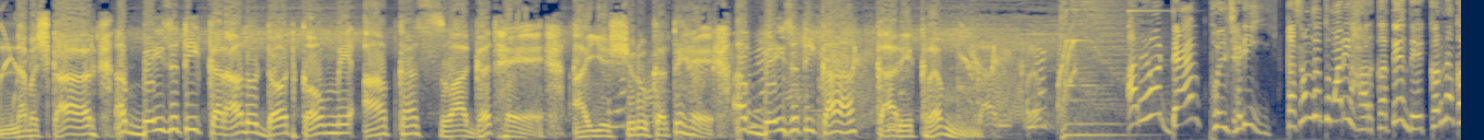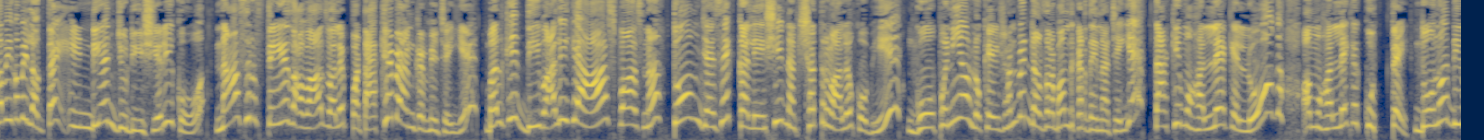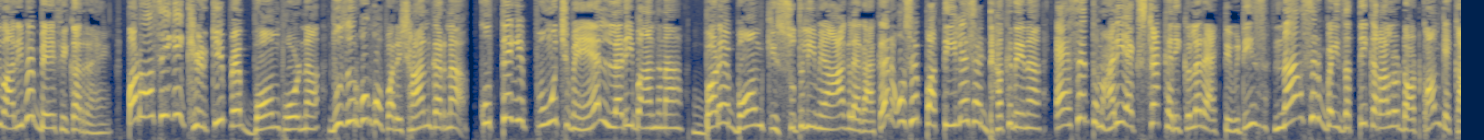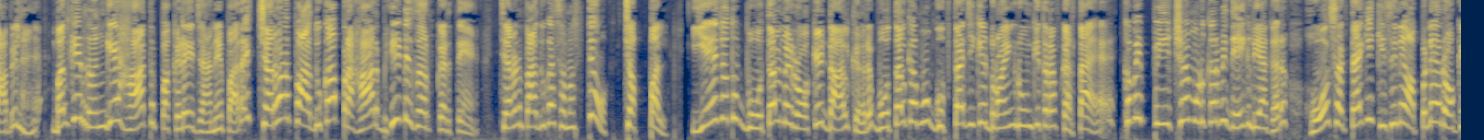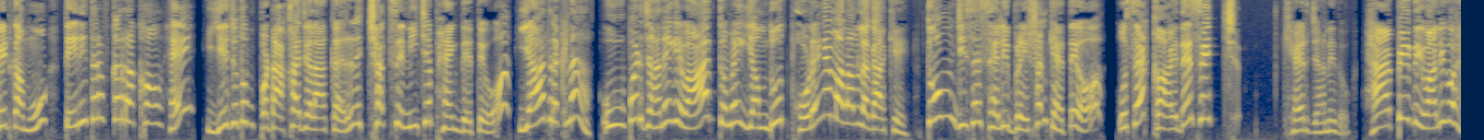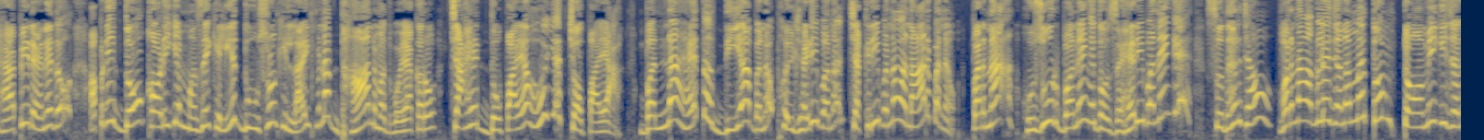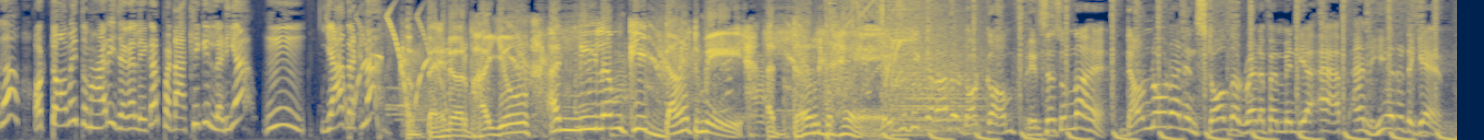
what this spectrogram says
नमस्कार, अब बेजती करालो डॉट कॉम में आपका स्वागत है। आइए शुरू करते हैं अब बेजती का कार्यक्रम। अरे वो डैम फुलझड़ी, कसम से तुम्हारी हरकतें देखकर ना कभी कभी लगता है इंडियन जुडिशियरी को ना सिर्फ़ तेज आवाज़ वाले पटाखे बैन करने चाहिए, बल्कि दिवाली के आसपास ना तुम जैसे कलेशी नक्षत्र वालों को भी गोपनीय लोकेशन पे नजरबंद कर देना चाहिए, ताकि मोहल्ले के लोग और मोहल्ले के कुत्ते दोनों दिवाली पे बेफिक्र रहें। पड़ोसी की खिड़की पे बॉम्ब फोड़ना, बुज़ुर्गों को परेशान करना, कुत्ते की पूंछ में लड़ी बांधना, बड़े बॉम्ब की सुतली में आग लगाकर उसे पतीले से ढक देना, ऐसे तुम्हारी एक्स्ट्रा करिकुलर एक्टिविटीज़ न सिर्फ़ बेजती करा लो डॉट कॉम के काबिल है, बल्कि रंगे हाथ पकड़े जाने पर चरण पादुका प्रहार भी डिजर्व करते हैं। चरण पादुका समझते हो? चप्पल। ये जो तू बोतल में रॉकेट डालकर, बोतल का मुँह गुप्ता जी के ड्राइंग रूम की तरफ़ करता है कभी पीछे मुड़कर भी देख लिया कर, हो सकता है कि किसी ने अपने रॉकेट का मुँह तेरी तरफ़ कर रखा हो, है ये जो तुम पटाखा जलाकर छत से नीचे फेंक देते हो, याद रखना, ऊपर जाने के बाद तुम्हें यमदूत फोड़ेंगे मलम लगा के तुम जिसे सेलिब्रेशन कहते हो, उसे कायदे से. खैर जाने दो। हैप्पी दिवाली को हैप्पी रहने दो। अपनी दो कौड़ी के मज़े के लिए दूसरों की लाइफ में ना धान मत बोया करो। चाहे दोपाया हो या चौपाया। बनना है तो दिया बनो फुलझड़ी बनो चक्री बनो अनार बनो पर ना हुजूर बनेंगे तो जहरी बनेंगे। सुधर जाओ वरना अगले जन्म में तुम टॉमी की जगह और टॉमी तुम्हारी जगह लेकर पटाखे की लड़ियाँ हम्म, याद रखना। बहनों और भाइयों नीलम की डांट में दर्द है। डॉट कॉम फिर से सुनना है। Download and install the red F M India app and hear it again.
